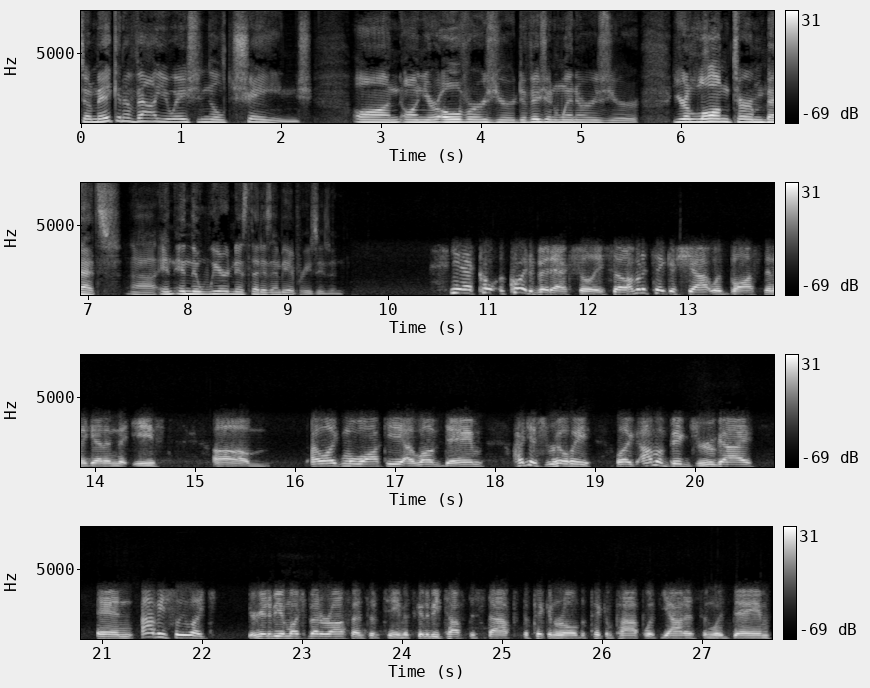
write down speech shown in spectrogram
to make an evaluational change on on your overs, your division winners, your your long term bets uh, in in the weirdness that is NBA preseason? Yeah, co- quite a bit actually. So I'm going to take a shot with Boston again in the East. Um, I like Milwaukee. I love Dame. I just really like. I'm a big Jrue guy, and obviously, like you're going to be a much better offensive team. It's going to be tough to stop the pick and roll, the pick and pop with Giannis and with Dame.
